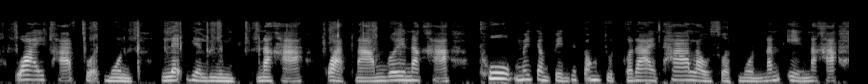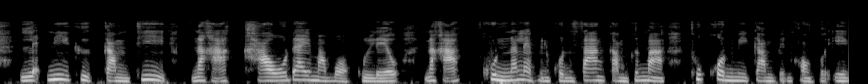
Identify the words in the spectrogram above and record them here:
ๆ ไหว้พระสวดมนต์และอย่าลืมนะคะ กวาดน้ำด้วยนะคะทูบไม่จำเป็นจะต้องจุดก็ได้ ถ้าเราสวดมนต์นั่นเองนะคะ และนี่คือกรรมที่นะคะเขาได้มาบอกคุณแล้วนะคะคุณนั่นแหละเป็นคนสร้างกรรมขึ้นมา ทุกคนมีกรรมเป็นของตัวเอง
